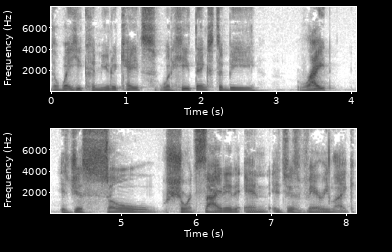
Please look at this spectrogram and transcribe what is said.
the way he communicates what he thinks to be right is just so short sighted and it's just very like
